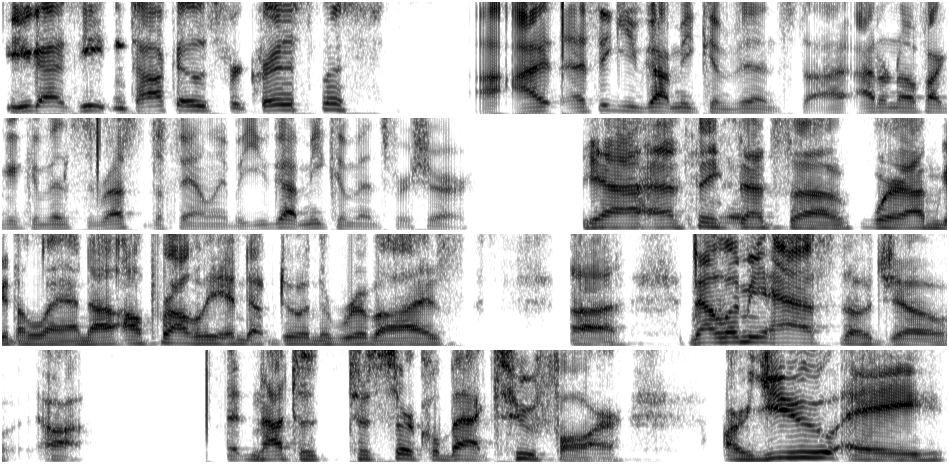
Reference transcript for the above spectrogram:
you guys eating tacos for Christmas? I, I think you got me convinced. I, I don't know if I could convince the rest of the family, but you got me convinced for sure. Yeah, I think that's uh, where I'm going to land. I'll, probably end up doing the ribeyes. Uh, now, let me ask though, Joe, uh, not to, to circle back too far. Are you a,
